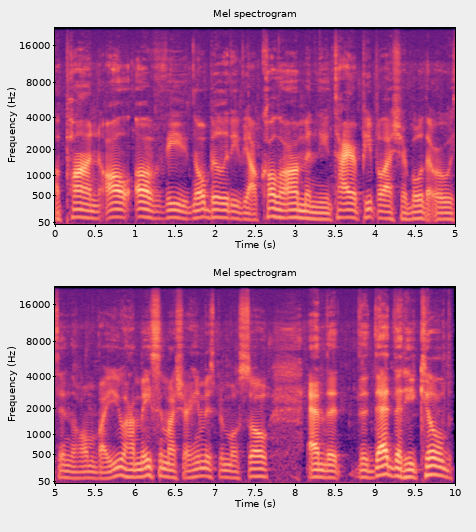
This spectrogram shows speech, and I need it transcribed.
upon all of the nobility, v'al am, and the entire people asherbo that were within the home. Vayu hamesim asher himis b'moso, and the the dead that he killed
